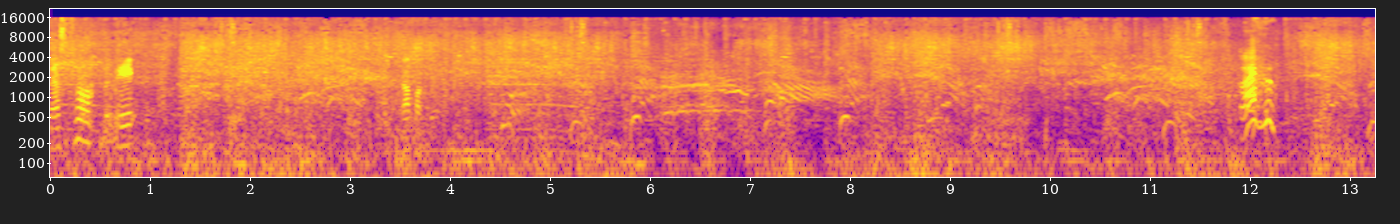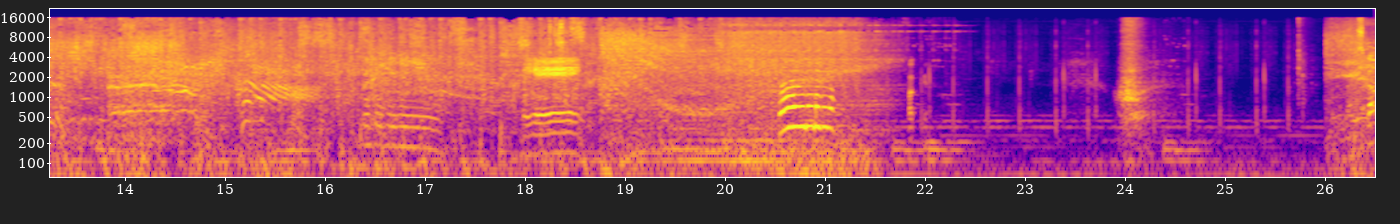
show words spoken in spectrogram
That's not the. Bir de keşke önümü görsem. Let's talk baby. Kapak. Hey. Fuck it. Let's go.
